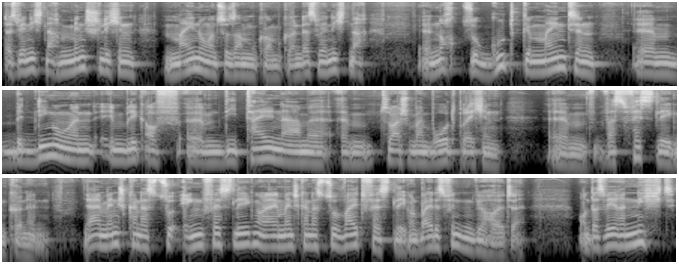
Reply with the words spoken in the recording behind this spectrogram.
dass wir nicht nach menschlichen Meinungen zusammenkommen können, dass wir nicht nach äh, noch so gut gemeinten ähm, Bedingungen im Blick auf ähm, die Teilnahme, ähm, zum Beispiel beim Brotbrechen, ähm, was festlegen können. Ja, ein Mensch kann das zu eng festlegen und ein Mensch kann das zu weit festlegen und beides finden wir heute. Und das wäre nicht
